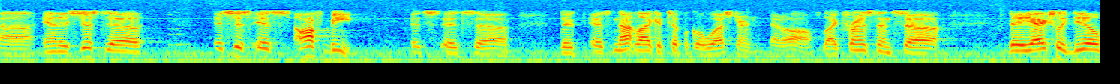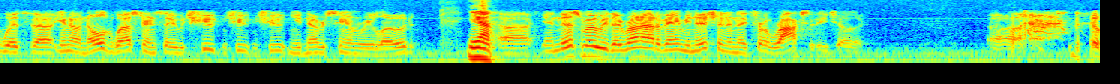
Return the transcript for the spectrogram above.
uh, and it's just, uh, it's just, it's offbeat. It's, it's, uh, the, it's not like a typical western at all. Like, for instance. Uh, they actually deal with uh, you know in old westerns they would shoot and shoot and shoot and you'd never see them reload. Yeah. Uh, in this movie, they run out of ammunition and they throw rocks at each other. Uh, they'll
